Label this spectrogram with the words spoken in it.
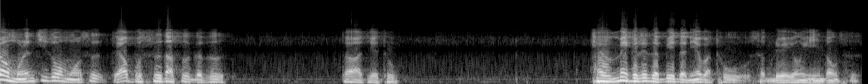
叫某人去做某事，只要不是那四个字，都要截图。have make little bit，你要把 to 省略，用原形动词，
